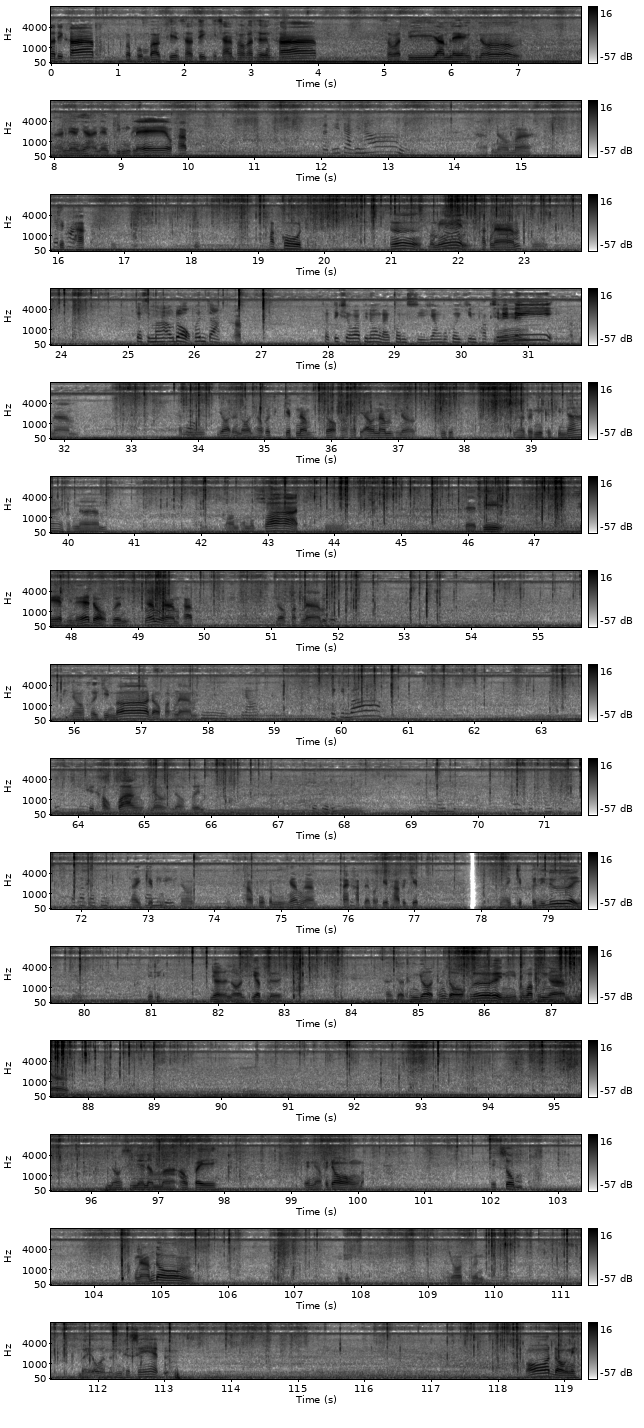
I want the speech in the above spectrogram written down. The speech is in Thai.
สวัสดีครับกับผมบ่าวเคนสาวติ๊กอีสานพ่อกระเทินครับ สวัสดียามแรงพี่น้องหาแนวหย่าแนวกินอีกแล้วครับ สวัสดีจ้าพี่น้องพาพี่น้องมาเก็บผักผักกูดเออบะเมนผักน้ำอืมจะสิมาเอาดอกเพิ่นจ้ะครั บสติ๊กเชื่อว่าพี่น้องหลายคนสิยังบ่เคยกินผักชนิดนี้ผักน้ำถ้ามียอดอ่อนๆเขาก็เก็บนำดอกเขาก็จะเอานำพี่น้องนี่ดิยอดแบบนี้ก็กินได้ผักน้ำตามธรรมชาติอืมแต่ที่เซฟนี่แหละดอกเพิ่นงามๆครับ ดอกผักน้ำ น้องเคยกินบ่ดอกผักน้ำอืมพี่น้องไปกินบ่คือเขากวางนี่พี่น้องดอกเพิ่นเขียนถือดิแล้วก็ไปขึ้นไล่เก็บทางนี้ดิเนาะทางปลูกก็มีงามงามๆไปครับเดี๋ยวปาเก็บพาไปเก็บไล่เก็บไปเรื่อยๆนี่ดิยอดอ่อนๆเพียบเลยเรา จะเอทั้งยอดทั้งดอกเลยนี่เพราะว่าเพิ่นงามพี่น้องเนาะสิแนะนำมาเอาไปเอ้ยเนี่ยไปดองแบบเล็กส้มน้ำดองนี่ดิยอดเพิ่นใบอ่อนแบบนี้ก็แซ่บ อ๋อดอกนี่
